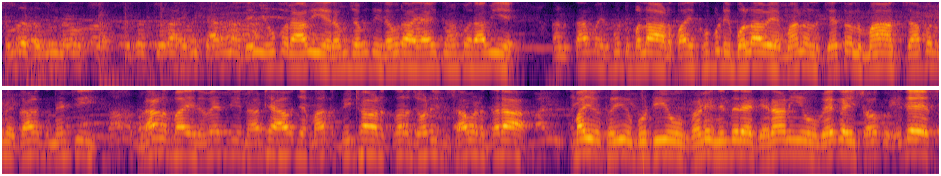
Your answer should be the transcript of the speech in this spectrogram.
સગત ચોરાહીની ચારણા દેવી ઉપર આવીએ રમઝમતી રવરાય આય ઉપર આવીએ. અને કામય બુટ બલાડ, બાઈ ખુપડી બોલાવે, માનલ જેતલ માત સાપર ને ચાળક નેચી રવેચી ને આવજે માત પીઠાળ કર જોડીને સાવડ કરા. બાયું થયું, બુઢિયું, ઘણી નિંદરે ઘેરાણીયું, વેગઈ શોક વિદેશ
